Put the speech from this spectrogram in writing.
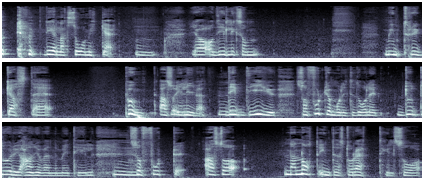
delat så mycket. Mm. Ja, och det är liksom min tryggaste punkt alltså i livet. Mm. Det, det är ju, så fort jag mår lite dåligt, då, då är det ju han jag vänder mig till. Mm. Så fort, alltså när något inte står rätt till så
